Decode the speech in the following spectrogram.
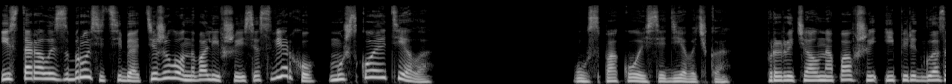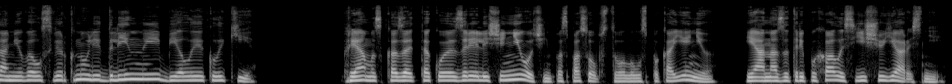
и старалась сбросить себя тяжело навалившееся сверху мужское тело. «Успокойся, девочка», — прорычал напавший, и перед глазами Вэл сверкнули длинные белые клыки. Прямо сказать, такое зрелище не очень поспособствовало успокоению, и она затрепыхалась еще яростней.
